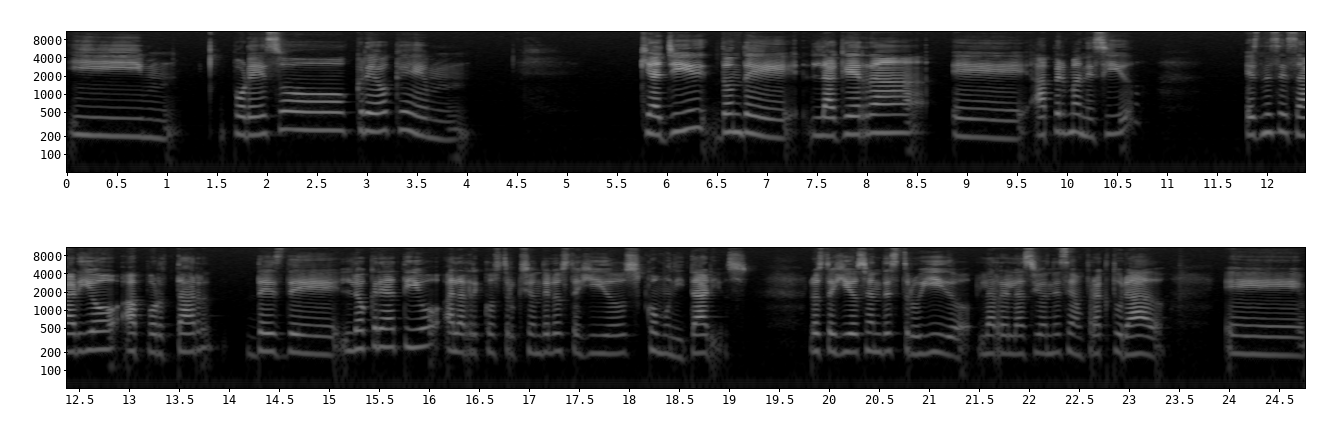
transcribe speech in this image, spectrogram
Y mm, por eso creo que, mm, que allí donde la guerra eh, ha permanecido, es necesario aportar desde lo creativo a la reconstrucción de los tejidos comunitarios. Los tejidos se han destruido, las relaciones se han fracturado eh,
